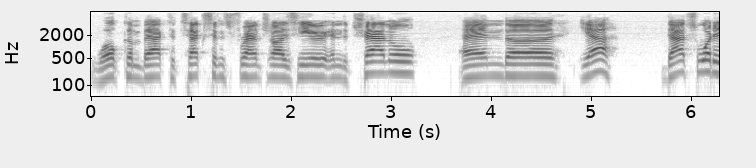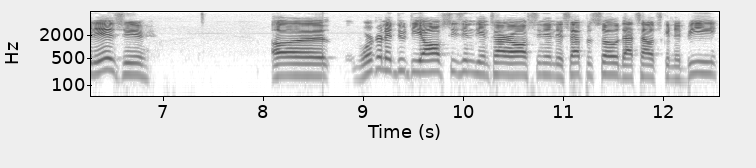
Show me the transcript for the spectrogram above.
Welcome back to Texans franchise here in the channel. And uh yeah, that's what it is here. Uh we're gonna do the offseason, the entire offseason in this episode. That's how it's gonna be.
